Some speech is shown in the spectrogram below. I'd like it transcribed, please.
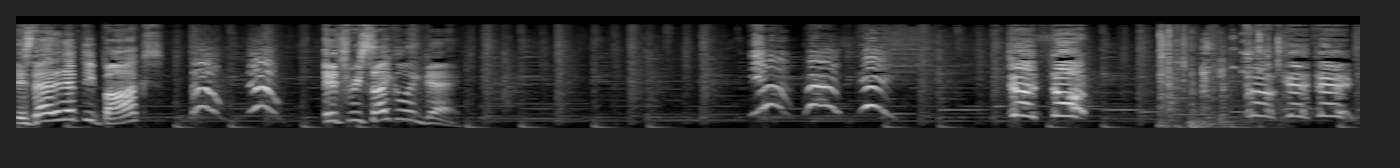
Is that an empty box? No, no! It's recycling day. Yeah, house, King! Dad, stop! Goody!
